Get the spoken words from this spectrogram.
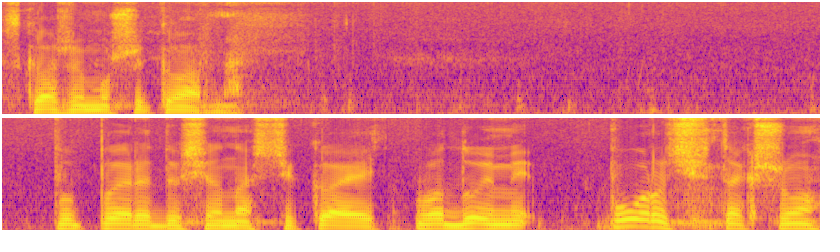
скажімо, шикарна. Попереду ще нас чекають водойми поруч, так що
